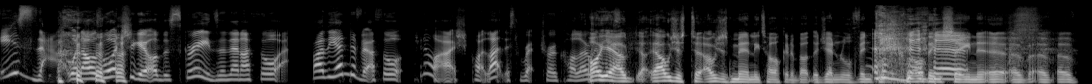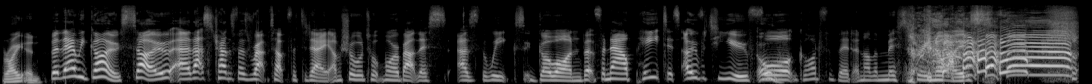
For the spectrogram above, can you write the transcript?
is that? When I was watching it on the screens. And then I thought, by the end of it, I thought, do you know what? I actually quite like this retro colour. Oh yeah, I, I was just I was just mainly talking about the general vintage clothing scene uh, of, of, of Brighton. But there we go. So uh, that's transfers wrapped up for today. I'm sure we'll talk more about this as the weeks go on. But for now, Pete, it's over to you for, God forbid, another mystery noise.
